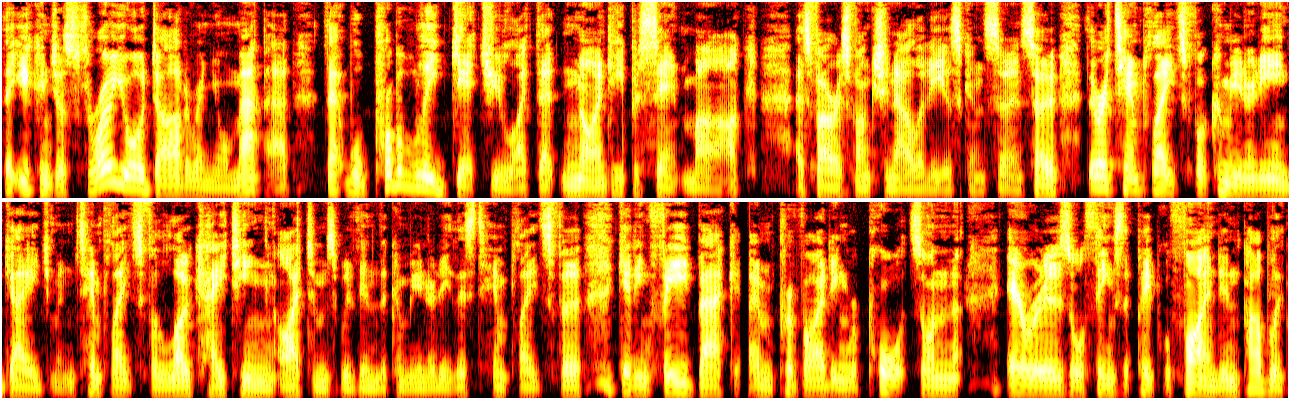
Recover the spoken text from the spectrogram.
that you can just throw your data and your map at that will probably get you like that 90% mark as far as functionality is concerned. So there are templates for community engagement, templates for locating items within the community. There's templates for getting feedback and providing reports on errors or things that people find in public.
